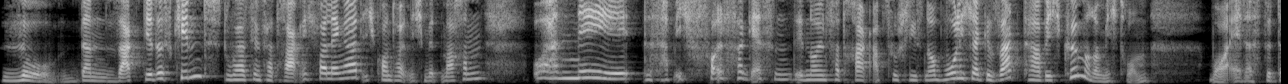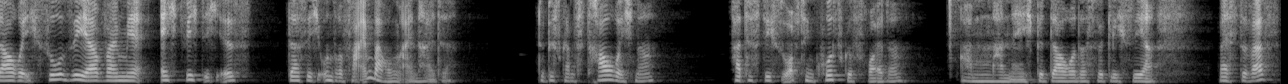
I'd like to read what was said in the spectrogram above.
So, dann sagt dir das Kind, du hast den Vertrag nicht verlängert, ich konnte heute nicht mitmachen. Oh nee, das habe ich voll vergessen, den neuen Vertrag abzuschließen, obwohl ich ja gesagt habe, ich kümmere mich drum. Boah, ey, das bedauere ich so sehr, weil mir echt wichtig ist, dass ich unsere Vereinbarung einhalte. Du bist ganz traurig, ne? Hattest dich so auf den Kurs gefreut, ne? Oh Mann, ey, ich bedauere das wirklich sehr. Weißt du was?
